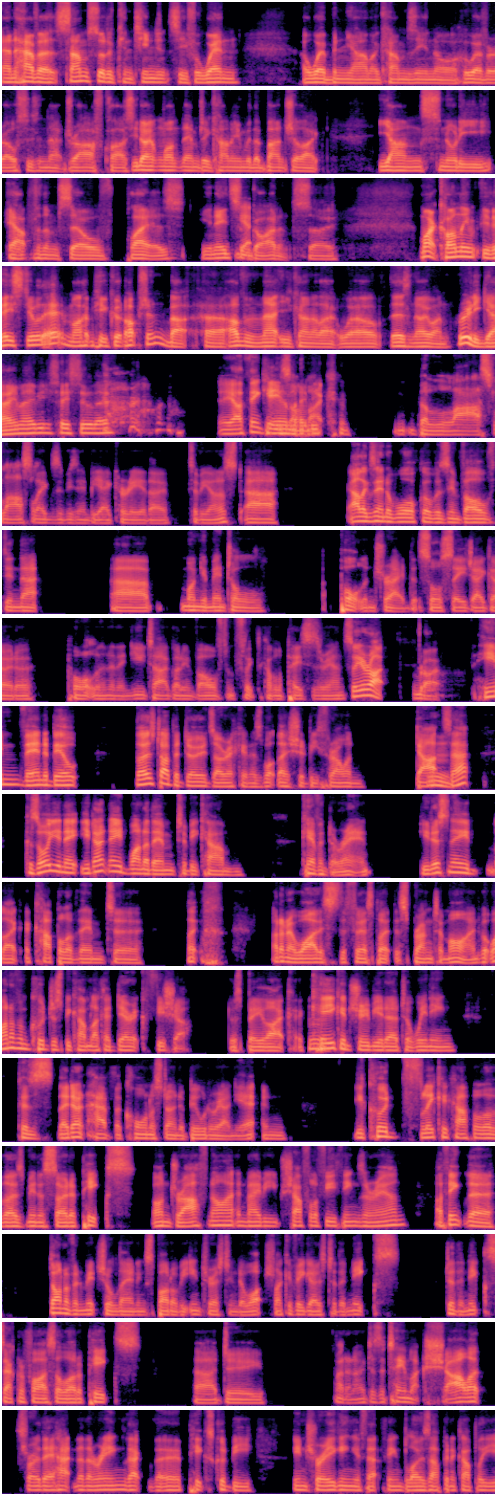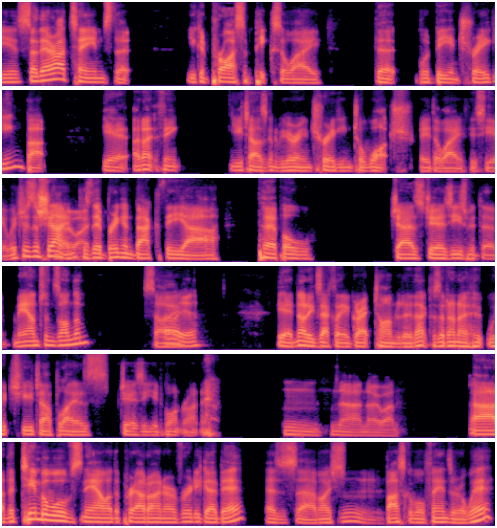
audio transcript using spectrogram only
and have a some sort of contingency for when a Wembanyama comes in or whoever else is in that draft class. You don't want them to come in with a bunch of like young, snooty, out for themselves players, you need some yep. guidance. So Mike Conley, if he's still there, might be a good option. But uh, other than that, you're kind of like, well, there's no one. Rudy Gay, maybe is he still there? yeah, I think he's yeah, on like the last last legs of his NBA career, though. To be honest, uh, Alexander Walker was involved in that uh, monumental Portland trade that saw CJ go to Portland, and then Utah got involved and flicked a couple of pieces around. So you're right. Right. Him, Vanderbilt, those type of dudes, I reckon, is what they should be throwing darts mm. at. Because all you need, you don't need one of them to become Kevin Durant. You just need like a couple of them to, like, I don't know why this is the first bloke that sprung to mind, but one of them could just become like a Derek Fisher, just be like a mm. key contributor to winning because they don't have the cornerstone to build around yet. And you could flick a couple of those Minnesota picks on draft night and maybe shuffle a few things around. I think the Donovan Mitchell landing spot will be interesting to watch. Like if he goes to the Knicks, do the Knicks sacrifice a lot of picks? Uh, do I don't know? Does a team like Charlotte throw their hat into the ring? That the picks could be intriguing if that thing blows up in a couple of years. So there are teams that you could price some picks away that would be intriguing. But yeah, I don't think Utah is going to be very intriguing to watch either way this year, which is a shame because no they're bringing back the uh, purple Jazz jerseys with the mountains on them. So, oh, yeah. Yeah, not exactly a great time to do that because I don't know who, which Utah player's jersey you'd want right now. Mm, no, no one. Uh, the Timberwolves now are the proud owner of Rudy Gobert, as uh, most mm. basketball fans are aware.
